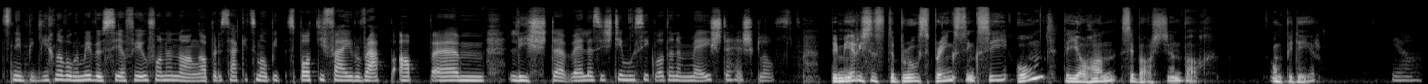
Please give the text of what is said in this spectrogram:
Das nimmt mich gleich noch Wunder. Wir wissen ja viel voneinander. Aber sag jetzt mal bei Spotify Wrap-Up-Liste, ähm, welches ist die Musik, die du am meisten hast gelassen? Bei mir ist es der Bruce Springsteen und der Johann Sebastian Bach. Und bei dir? Ja,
